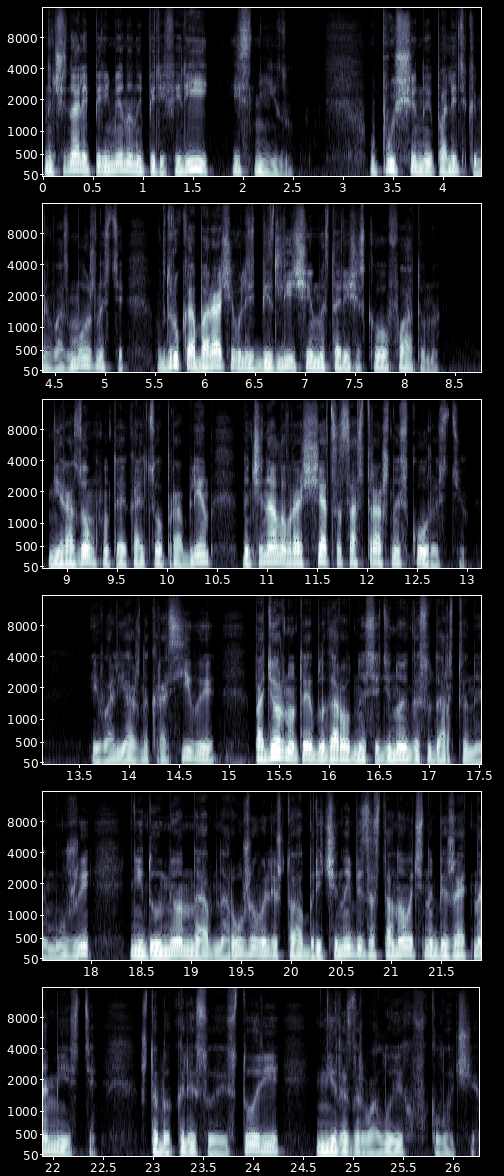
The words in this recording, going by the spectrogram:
начинали перемены на периферии и снизу упущенные политиками возможности, вдруг оборачивались безличием исторического фатума. Неразомкнутое кольцо проблем начинало вращаться со страшной скоростью, и вальяжно красивые, подернутые благородной сединой государственные мужи недоуменно обнаруживали, что обречены безостановочно бежать на месте, чтобы колесо истории не разорвало их в клочья.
